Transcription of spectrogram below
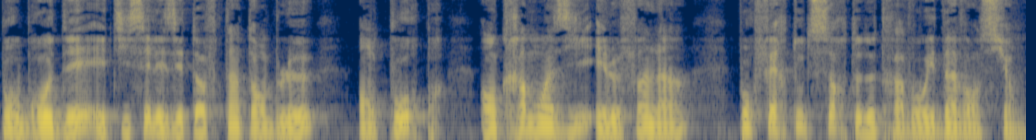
pour broder et tisser les étoffes teintes en bleu, en pourpre, en cramoisi et le fin lin, pour faire toutes sortes de travaux et d'inventions.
